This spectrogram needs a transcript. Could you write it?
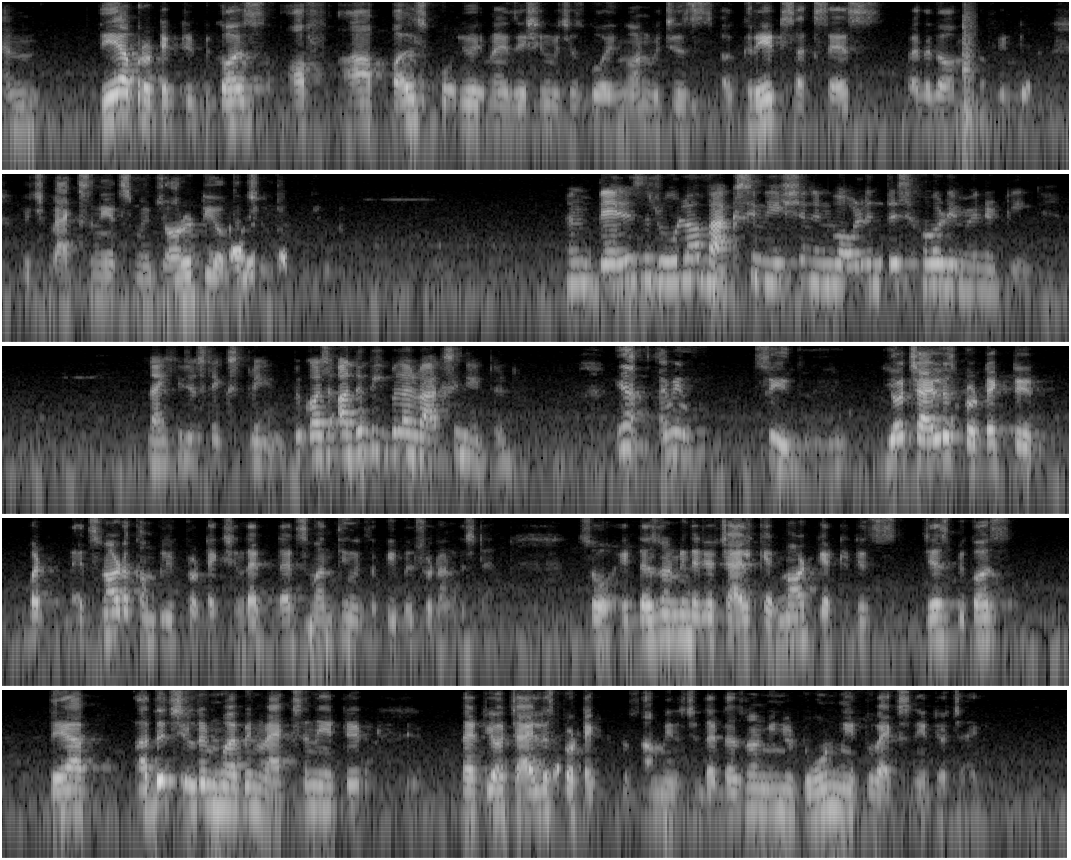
and they are protected because of our pulse polio immunization, which is going on, which is a great success by the government of India, which vaccinates majority of the children. And there is a role of vaccination involved in this herd immunity, like you just explained, because other people are vaccinated. Yeah, I mean, see, your child is protected but it's not a complete protection. That that's one thing which the people should understand. So it does not mean that your child cannot get it. It's just because there are other children who have been vaccinated that your child is protected to some extent. That does not mean you don't need to vaccinate your child.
